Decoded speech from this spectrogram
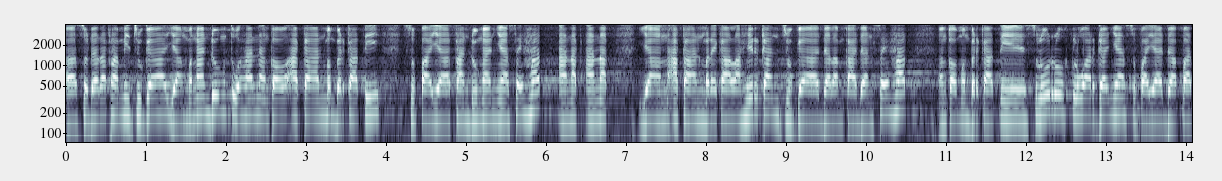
uh, saudara kami juga yang mengandung. Tuhan engkau akan memberkati supaya kandungannya sehat sehat, anak-anak yang akan mereka lahirkan juga dalam keadaan sehat. Engkau memberkati seluruh keluarganya supaya dapat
